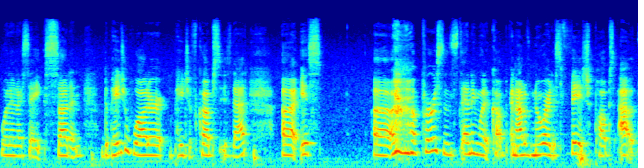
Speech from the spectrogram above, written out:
What did I say? Sudden. The Page of Water, Page of Cups is that. Uh, is uh, a person standing with a cup and out of nowhere this fish pops out.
